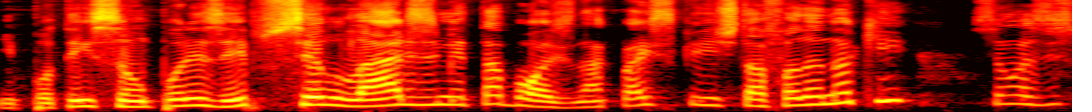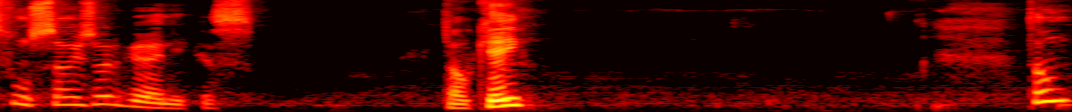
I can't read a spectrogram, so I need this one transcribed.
hipotensão, por exemplo, celulares e metabólicos, na quais que a gente está falando aqui são as disfunções orgânicas. Tá ok? Então,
